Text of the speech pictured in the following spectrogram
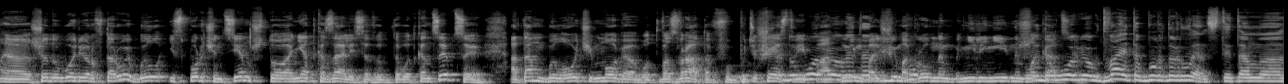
Shadow Warrior 2 был испорчен тем, что они отказались от этой вот концепции, а там было очень много вот возвратов, путешествий по одним большим, бо... огромным, нелинейным Shadow локациям. Shadow Warrior 2 это Borderlands. Ты там э,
